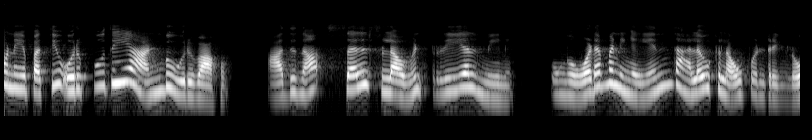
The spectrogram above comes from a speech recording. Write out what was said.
உன்னைய பத்தி ஒரு புதிய அன்பு உருவாகும். அதுதான் செல்ஃப் லவ்வின் ரியல் மீனிங் உங்க உடம்ப நீங்க எந்த அளவுக்கு லவ் பண்றீங்களோ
